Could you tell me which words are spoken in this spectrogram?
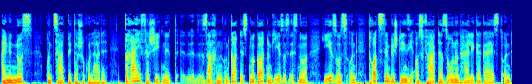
eine Nuss und Zartbitterschokolade. Drei verschiedene äh, Sachen. Und Gott ist nur Gott und Jesus ist nur Jesus. Und trotzdem bestehen sie aus Vater, Sohn und Heiliger Geist. Und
